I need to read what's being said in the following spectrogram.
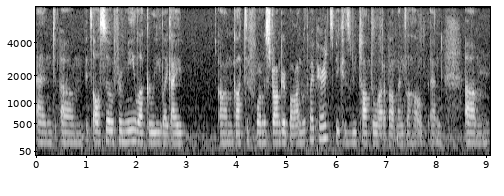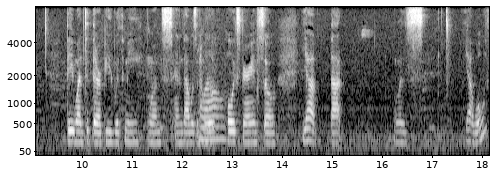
And um, it's also for me, luckily, like I um, got to form a stronger bond with my parents because we talked a lot about mental health and um, they went to therapy with me once, and that was a oh, whole whole experience. So, yeah, that was yeah. What was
